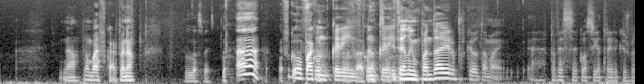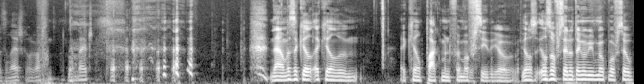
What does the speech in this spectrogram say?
não, não vai ficar, pois não. Não se vê. Ah, ficou um Pac-Man. Ficou um bocadinho, tá, ficou um bocadinho. E tem ali um pandeiro, porque eu também para ver se consigo atrair aqui os brasileiros, que eles gostam de bandeiros. não, mas aquele, aquele, aquele Pac-Man foi-me oferecido. Eu, eles, eles ofereceram, tenho um amigo meu que me ofereceu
